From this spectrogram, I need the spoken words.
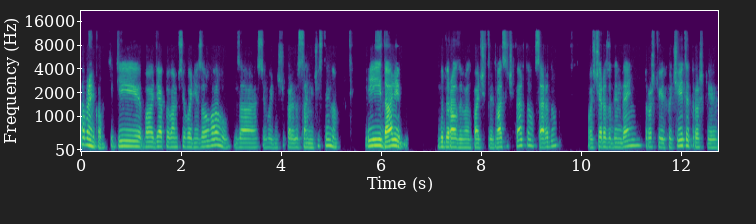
Добренько. Тоді дякую вам сьогодні за увагу, за сьогоднішню передостанню частину. І далі буду радий вас бачити 24-го, в середу. Ось через один день трошки відпочити, трошки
